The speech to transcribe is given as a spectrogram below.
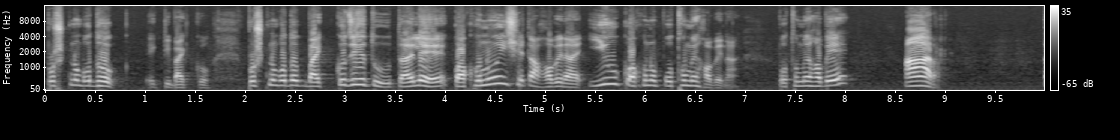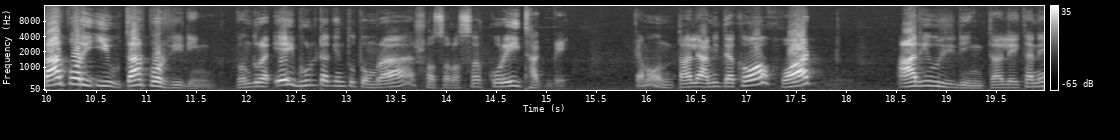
প্রশ্নবোধক একটি বাক্য। প্রশ্নবোধক বাক্য যেহেতু, তাহলে কখনোই সেটা হবে না। ইউ কখনো প্রথমে হবে না। প্রথমে হবে আর তারপর ইউ তারপর রিডিং বন্ধুরা, এই ভুলটা কিন্তু তোমরা সচরাচর করেই থাকবে। কেমন? তাহলে আমি দেখো, হোয়াট আর ইউ রিডিং? তাহলে এখানে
